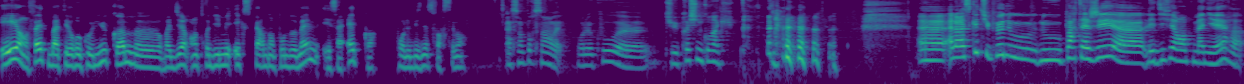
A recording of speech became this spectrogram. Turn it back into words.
Et en fait, bah, tu es reconnu comme, euh, on va dire, entre guillemets, expert dans ton domaine. Et ça aide quoi, pour le business, forcément. À 100%, ouais. Pour le coup, euh, tu prêches une convaincue. Euh, alors, est-ce que tu peux nous, nous partager euh, les différentes manières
